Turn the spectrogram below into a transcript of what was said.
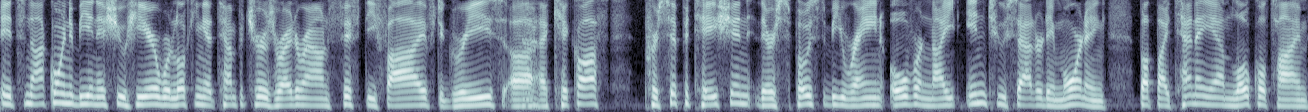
It's not going to be an issue here. We're looking at temperatures right around 55 degrees uh, okay. at kickoff. Precipitation, there's supposed to be rain overnight into Saturday morning, but by 10 a.m. local time,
